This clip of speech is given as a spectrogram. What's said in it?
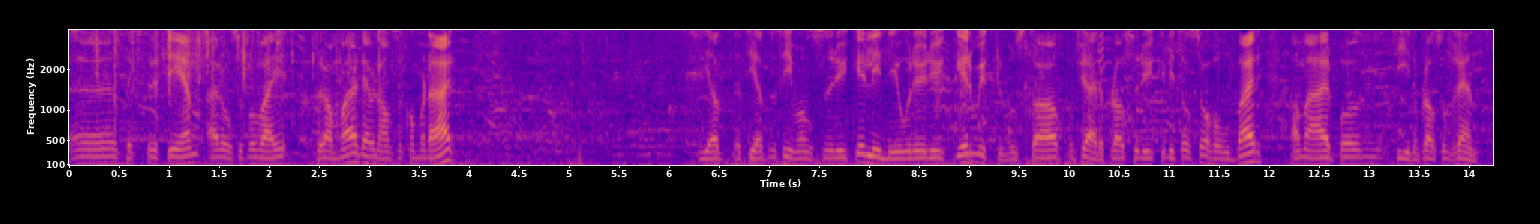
eh, 6.31, er også på vei fram her. Det er vel han som kommer der. Tida til Simonsen ryker. Lillejordet ryker. Myklebostad på fjerdeplass ryker litt også. Holberg han er på tiendeplass omtrent.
